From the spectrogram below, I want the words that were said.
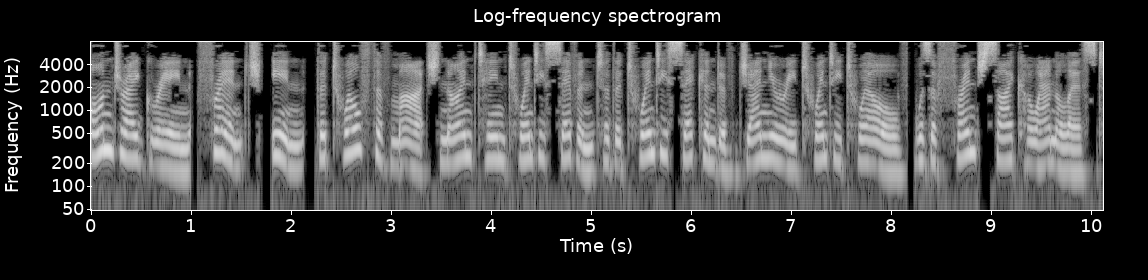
André Green French, in, 12 March 1927 – to the 22nd of January 2012 was a French psychoanalyst,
